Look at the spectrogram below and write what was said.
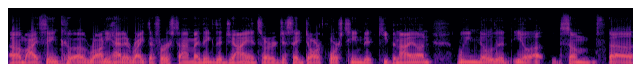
Um, I think uh, Ronnie had it right the first time. I think the Giants are just a dark horse team to keep an eye on. We know that you know uh, some uh,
